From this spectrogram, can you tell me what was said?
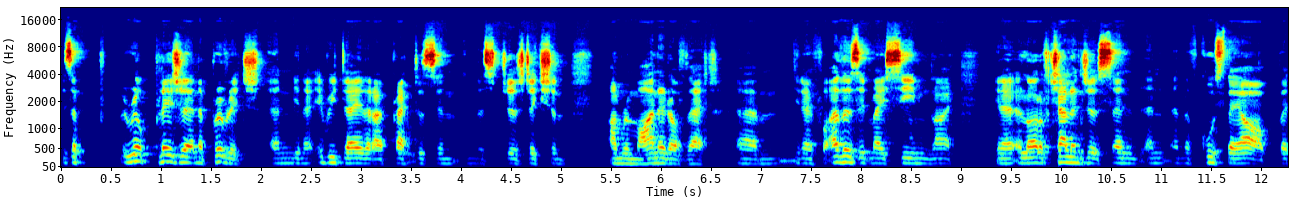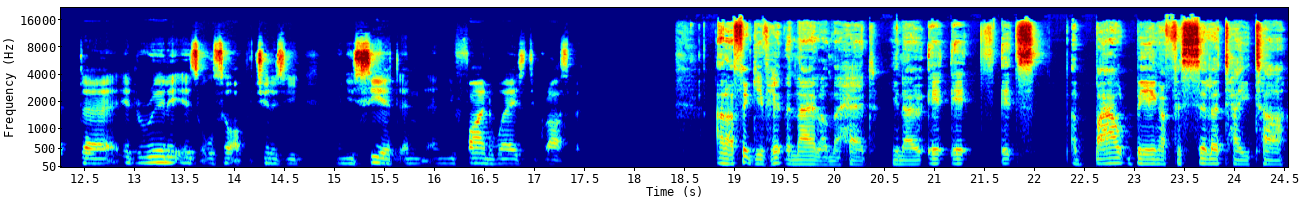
is a a real pleasure and a privilege. And you know, every day that I practice in, in this jurisdiction, I'm reminded of that. Um, you know, for others, it may seem like you know a lot of challenges, and and and of course they are, but uh, it really is also opportunity when you see it and and you find ways to grasp it. And I think you've hit the nail on the head. You know, it it it's about being a facilitator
